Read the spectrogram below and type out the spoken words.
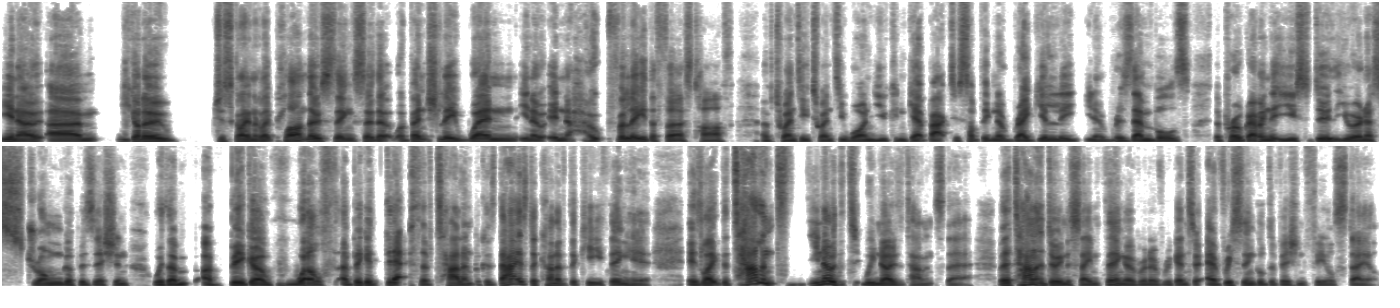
You know, um, you got to just kind of like plant those things so that eventually when you know in hopefully the first half of 2021 you can get back to something that regularly you know resembles the programming that you used to do that you're in a stronger position with a, a bigger wealth a bigger depth of talent because that is the kind of the key thing here is like the talent you know that we know the talent's there but the talent are doing the same thing over and over again so every single division feels stale.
